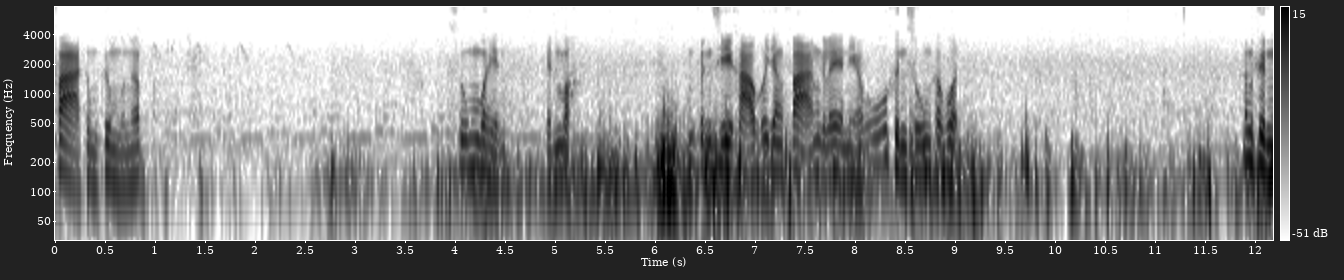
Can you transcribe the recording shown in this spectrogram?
ฝ้าคึมๆึมนครับซูมบ่เห็น เห็นบ่มันเป็นสีขาวคือยังฟ้ามันก็เลยอันนี้ครับ โอ้ ขึ้นสูงครับพด มันขึ้น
